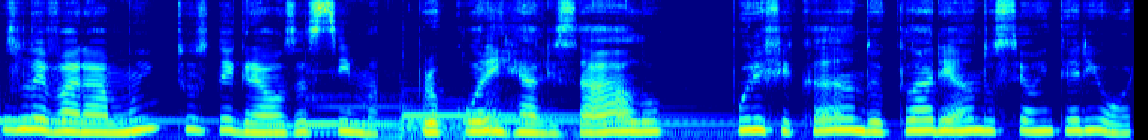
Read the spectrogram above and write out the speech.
os levará muitos degraus acima. Procurem realizá-lo, purificando e clareando o seu interior.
